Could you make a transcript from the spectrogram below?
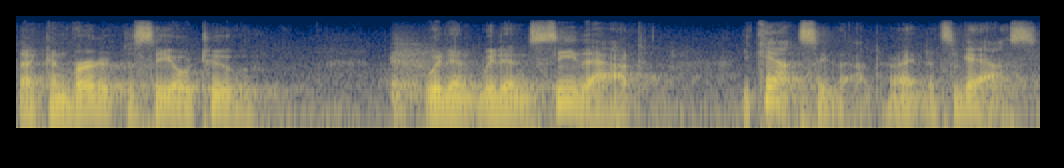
that converted to CO2. We didn't, we didn't see that. You can't see that, right? It's a gas.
